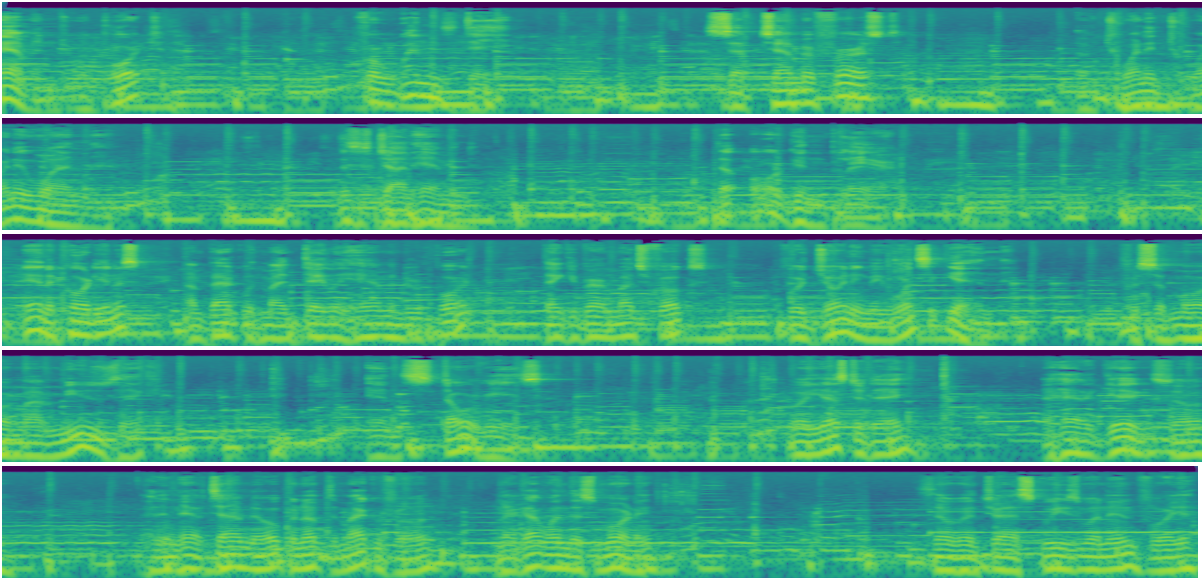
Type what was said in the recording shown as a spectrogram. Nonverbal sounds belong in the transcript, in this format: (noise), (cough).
Hammond Report for Wednesday, September 1st of 2021. This is John Hammond, the organ player and accordionist. I'm back with my daily Hammond Report. Thank you very much, folks, for joining me once again for some more of my music stories. Well, yesterday I had a gig, so I didn't have time to open up the microphone, and I got one this morning. So I'm to try to squeeze one in for you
